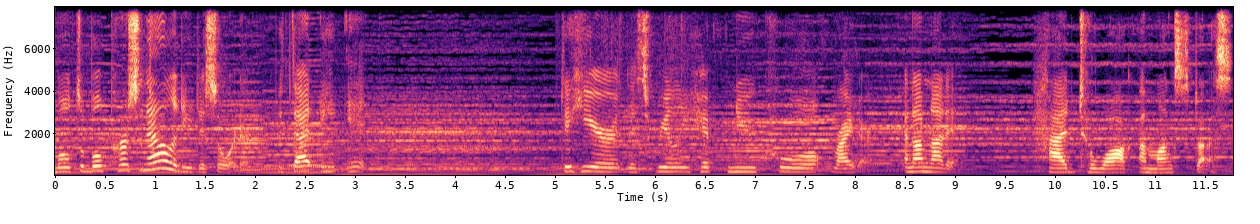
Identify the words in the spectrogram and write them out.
Multiple personality disorder, but that ain't it. To hear this really hip, new, cool writer, and I'm not it, had to walk amongst us.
